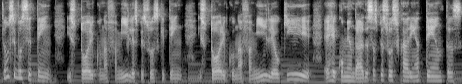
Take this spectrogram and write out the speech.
Então, se você tem histórico na família, as pessoas que têm histórico na família, o que é recomendado essas pessoas ficarem atentas.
